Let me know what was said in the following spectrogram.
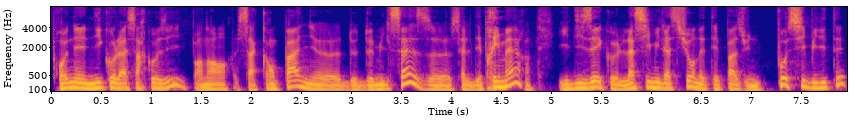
Prenez Nicolas Sarkozy, pendant sa campagne de 2016, celle des primaires, il disait que l'assimilation n'était pas une possibilité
